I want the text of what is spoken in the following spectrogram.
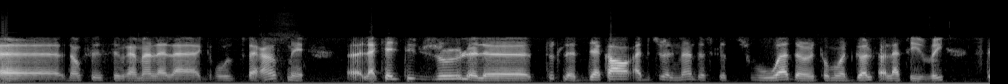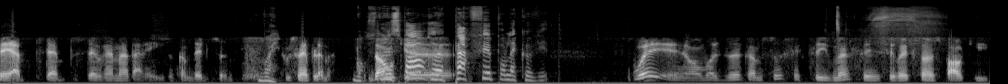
Euh, donc, c'est c'est vraiment la, la grosse différence. Mais euh, la qualité du jeu, le, le- tout le décor habituellement de ce que tu vois d'un tournoi de golf à la TV, c'était vraiment pareil, comme d'habitude, Ouais. tout simplement. Bon, c'est un sport euh, euh, parfait pour la COVID. Oui, on va le dire comme ça, effectivement. C'est vrai que c'est un sport qui,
